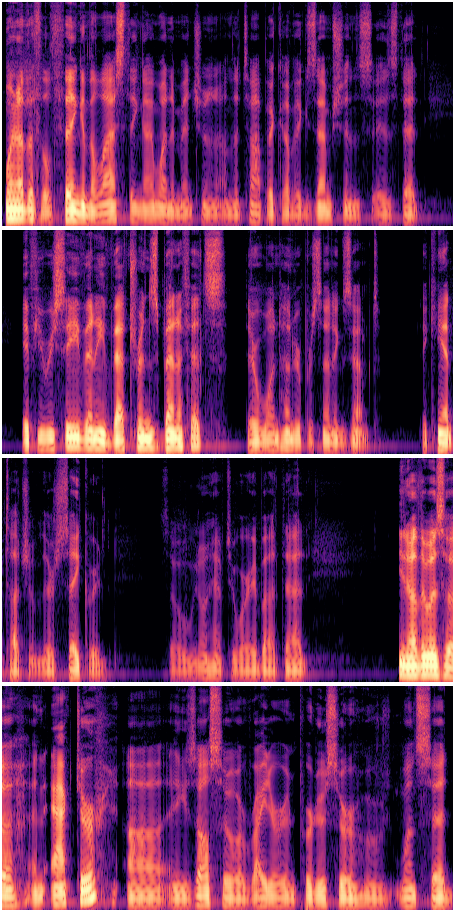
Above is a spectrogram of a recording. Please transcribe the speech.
One other thing, and the last thing I want to mention on the topic of exemptions is that if you receive any veterans benefits, they're 100% exempt. They can't touch them, they're sacred. So we don't have to worry about that. You know, there was a, an actor, uh, and he's also a writer and producer, who once said,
